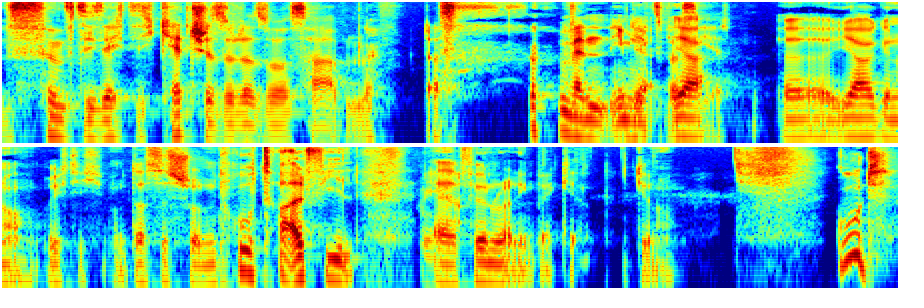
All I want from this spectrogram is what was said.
50, äh, 60 Catches oder sowas haben, ne? Das, wenn ihm ja, nichts passiert. Ja, äh, ja, genau, richtig. Und das ist schon brutal viel äh, für einen Running Back, ja, genau. Gut,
